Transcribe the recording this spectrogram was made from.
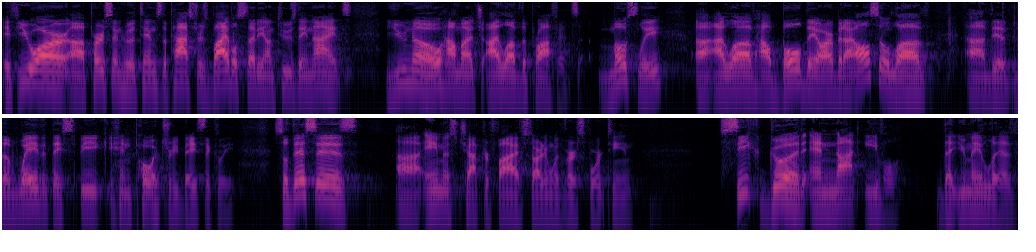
if you are a person who attends the pastor's Bible study on Tuesday nights, you know how much I love the prophets. Mostly, uh, I love how bold they are, but I also love uh, the, the way that they speak in poetry, basically. So this is uh, Amos chapter 5, starting with verse 14. Seek good and not evil, that you may live.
